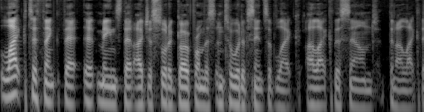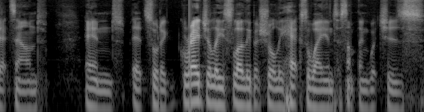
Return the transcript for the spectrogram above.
like to think that it means that I just sort of go from this intuitive sense of like, I like this sound, then I like that sound. And it sort of gradually, slowly but surely hacks away into something which is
